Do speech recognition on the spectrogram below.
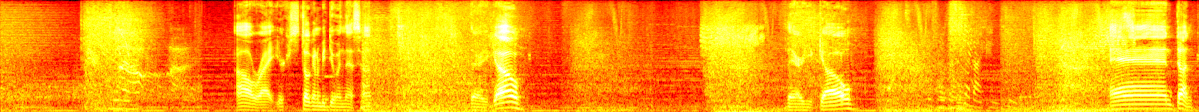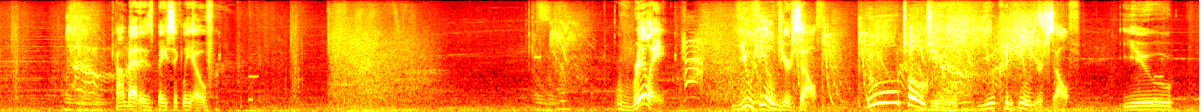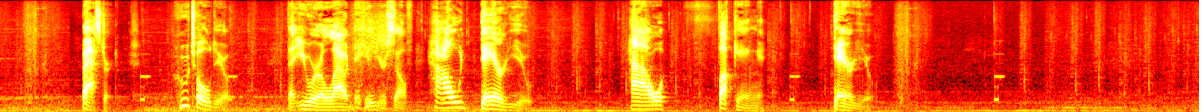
Alright, you're still going to be doing this, huh? There you go. There you go. And done. Combat is basically over. Really? You healed yourself. Who told you you could heal yourself? You bastard. Who told you that you were allowed to heal yourself? How dare you? How fucking dare you?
